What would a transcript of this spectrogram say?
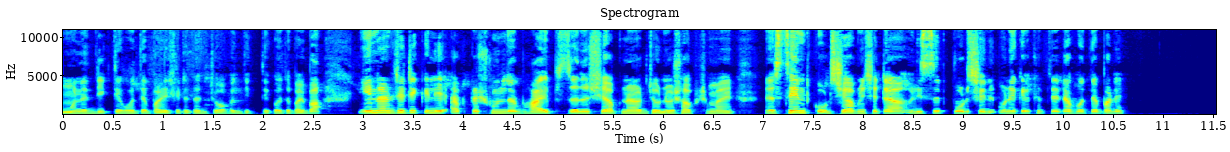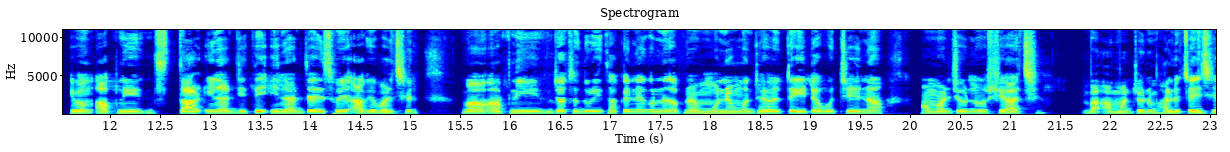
মনের দিক থেকে হতে পারে, সেটা তার জবের দিক থেকে হতে পারে বা এনার্জেটিক্যালি একটা সুন্দর ভাইবস যেন সে আপনার জন্য সবসময় সেন্ড করছে। আপনি সেটা রিসিভ করছেন, অনেকের ক্ষেত্রে এটা হতে পারে। এবং আপনি তার এনার্জিতে এনার্জাইজ হয়ে আগে বাড়ছেন বা আপনি যত দূরই থাকেন না কেন আপনার মনের মধ্যে হয়তো এটা হচ্ছে না, আমার জন্য সে আছে বা আমার জন্য ভালো চাইছে।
